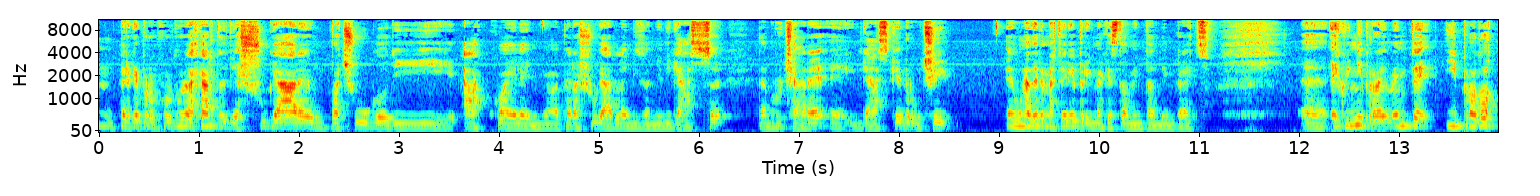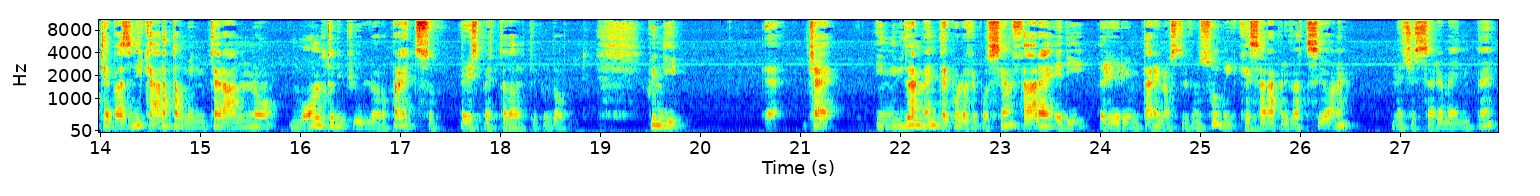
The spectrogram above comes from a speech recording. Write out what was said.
Mm, perché per produrre la carta devi asciugare un paciugo di acqua e legno e per asciugarla hai bisogno di gas da bruciare e il gas che bruci è una delle materie prime che sta aumentando in prezzo. Eh, e quindi probabilmente i prodotti a base di carta aumenteranno molto di più il loro prezzo rispetto ad altri prodotti. Quindi, eh, cioè, individualmente quello che possiamo fare è di riorientare i nostri consumi, che sarà privazione necessariamente,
